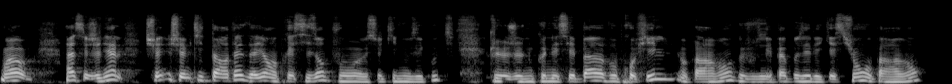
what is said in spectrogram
Wow, ah, c'est génial. Je fais, une petite parenthèse d'ailleurs en précisant pour euh, ceux qui nous écoutent que je ne connaissais pas vos profils auparavant, que je vous ai pas posé des questions auparavant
